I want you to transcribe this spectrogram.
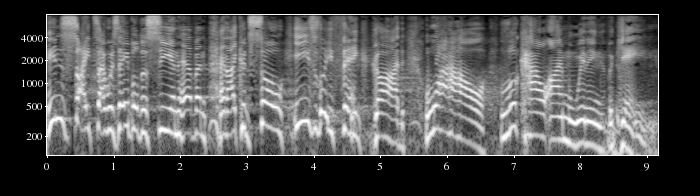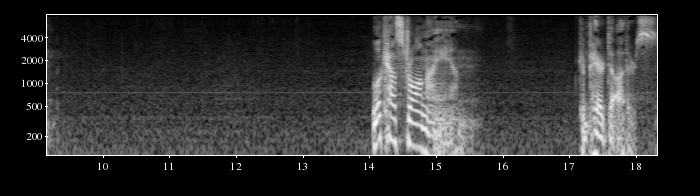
insights I was able to see in heaven, and I could so easily think, God, wow, look how I'm winning the game. Look how strong I am compared to others.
